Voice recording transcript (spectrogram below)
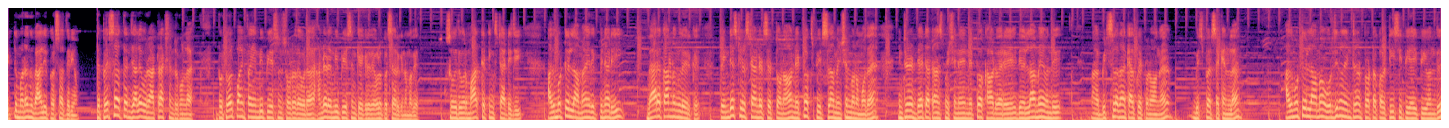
எட்டு மடங்கு வேல்யூ பெருசாக தெரியும். இந்த பெருசாக தெரிஞ்சாலே ஒரு அட்ராக்ஷன் இருக்கும்ல. இப்போ டுவெல் பாயிண்ட் ஃபைவ் எம்பிபிஎஸ்ன்னு சொல்கிறத விட ஹண்ட்ரட் எம்பிபிஎஸ்ன்னு கேட்குறது எவ்வளோ பெருசாக இருக்குது நமக்கு? ஸோ இது ஒரு மார்க்கெட்டிங் ஸ்ட்ராட்டஜி அது மட்டும் இல்லாமல் இதுக்கு பின்னாடி வேறு காரணங்களும் இருக்குது இப்போ இண்டஸ்ட்ரியல் ஸ்டாண்டர்ட்ஸ் எடுத்தோன்னா நெட்ஒர்க் ஸ்பீட்ஸ்லாம் மென்ஷன் பண்ணும் போது internet data transmission network hardware இது எல்லாமே வந்து பிட்ஸில் தான் கால்குலேட் பண்ணுவாங்க. பிட்ஸ் பர் செகண்டில் அது மட்டும் இல்லாமல் original internet protocol TCP IP வந்து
